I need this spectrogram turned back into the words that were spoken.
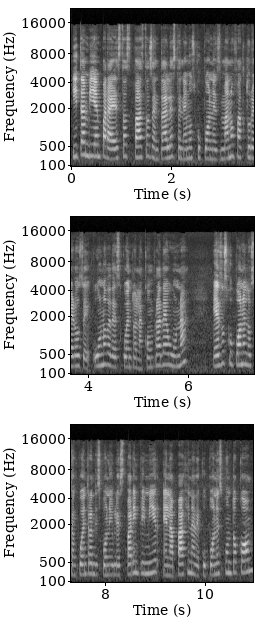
Y también para estas pastas dentales tenemos cupones manufactureros de uno de descuento en la compra de una. Esos cupones los encuentran disponibles para imprimir en la página de cupones.com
